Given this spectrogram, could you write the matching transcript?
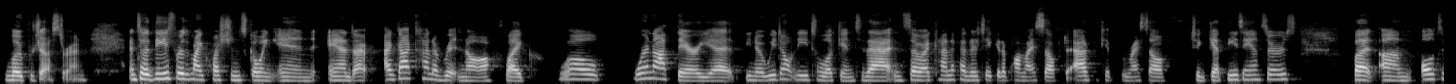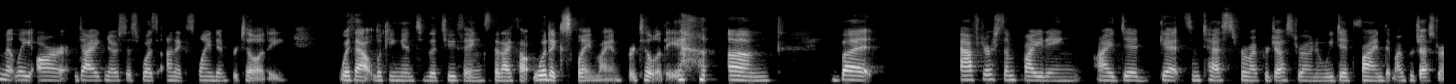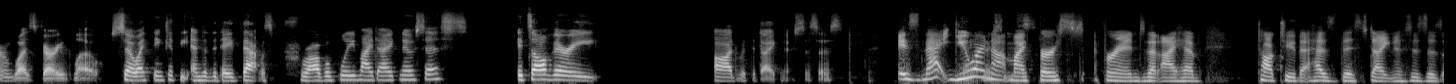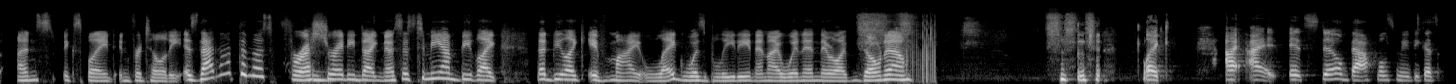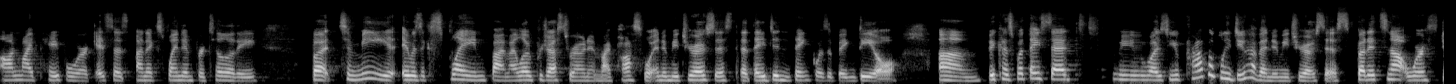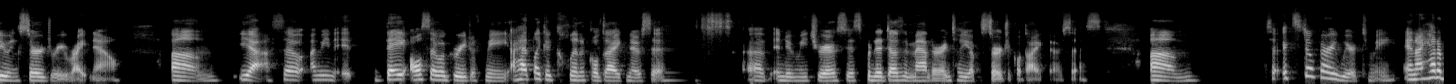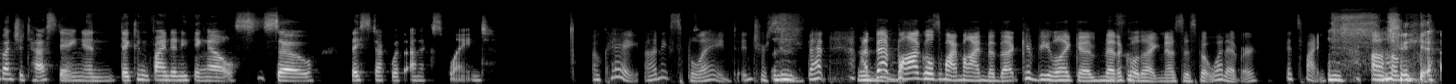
low progesterone. And so these were my questions going in. And I, I got kind of written off like, well, we're not there yet. You know, we don't need to look into that. And so I kind of had to take it upon myself to advocate for myself to get these answers. But um, ultimately, our diagnosis was unexplained infertility without looking into the two things that I thought would explain my infertility. um, but after some fighting, I did get some tests for my progesterone, and we did find that my progesterone was very low. So I think at the end of the day, that was probably my diagnosis. It's all very odd with the diagnoses. Is that you are not my first friend that I have talked to that has this diagnosis as unexplained infertility. Is that not the most mm-hmm. frustrating diagnosis to me? I'd be like, that'd be like if my leg was bleeding and I went in, they were like, don't know. like I, I it still baffles me because on my paperwork it says unexplained infertility but to me it was explained by my low progesterone and my possible endometriosis that they didn't think was a big deal um, because what they said to me was you probably do have endometriosis but it's not worth doing surgery right now um, yeah so i mean it, they also agreed with me i had like a clinical diagnosis of endometriosis but it doesn't matter until you have a surgical diagnosis um, so it's still very weird to me. And I had a bunch of testing and they couldn't find anything else. So they stuck with unexplained. Okay, unexplained. Interesting. that mm-hmm. that boggles my mind that that could be like a medical diagnosis, but whatever. It's fine. Um, yeah.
